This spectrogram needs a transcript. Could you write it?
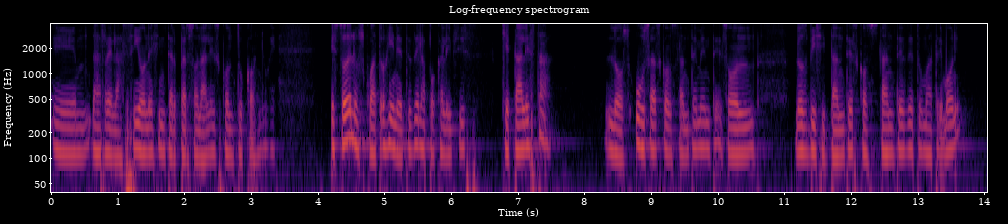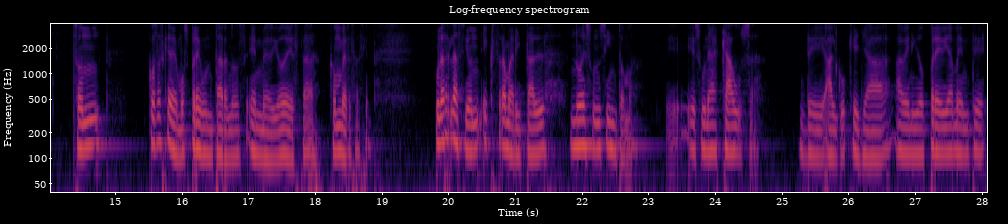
em, las relaciones interpersonales con tu cónyuge? Esto de los cuatro jinetes del apocalipsis, ¿qué tal está? ¿Los usas constantemente? ¿Son los visitantes constantes de tu matrimonio? Son cosas que debemos preguntarnos en medio de esta conversación. Una relación extramarital no es un síntoma, eh, es una causa de algo que ya ha venido previamente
